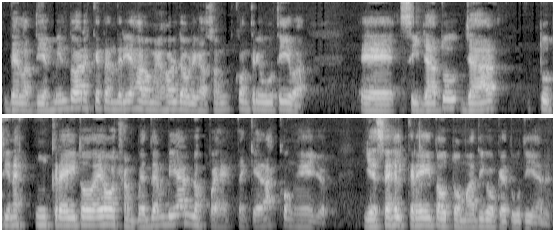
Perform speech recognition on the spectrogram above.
de los 10 mil dólares que tendrías a lo mejor de obligación contributiva, eh, si ya tú ya tú tienes un crédito de 8, en vez de enviarlos, pues te quedas con ellos. Y ese es el crédito automático que tú tienes.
